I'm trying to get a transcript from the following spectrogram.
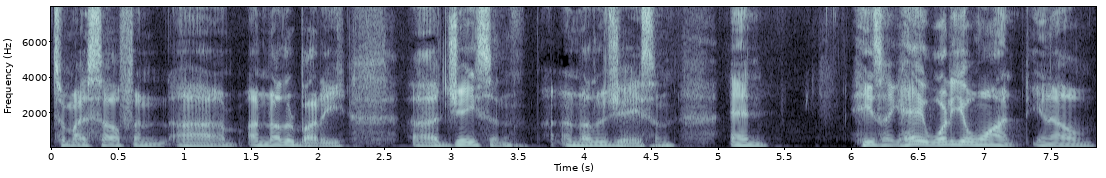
to myself and uh, another buddy, uh, Jason, another Jason, and he's like, "Hey, what do you want? You know,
